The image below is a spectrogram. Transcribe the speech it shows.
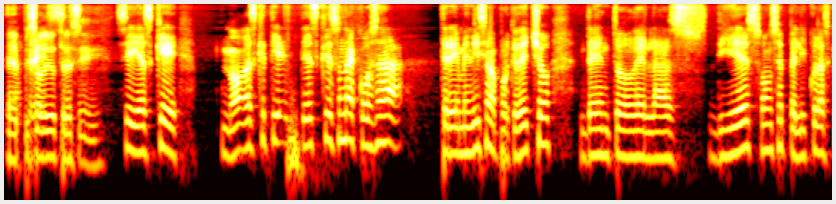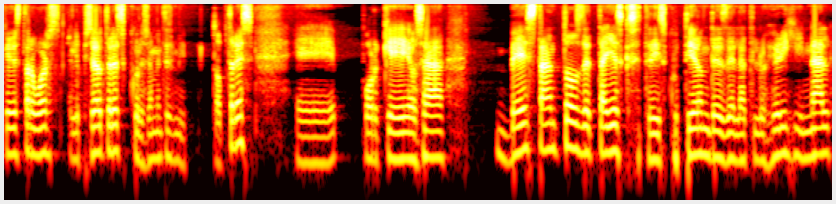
el La episodio tres. 3. Sí. Sí, es que. No, es que, es que es una cosa tremendísima, porque de hecho, dentro de las 10, 11 películas que hay de Star Wars, el episodio 3, curiosamente, es mi top 3. eh, porque, o sea, ves tantos detalles que se te discutieron desde la trilogía original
